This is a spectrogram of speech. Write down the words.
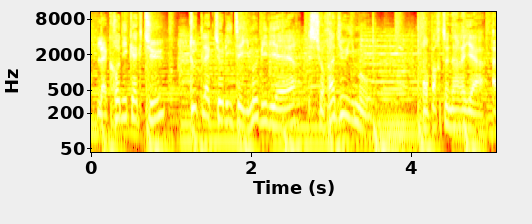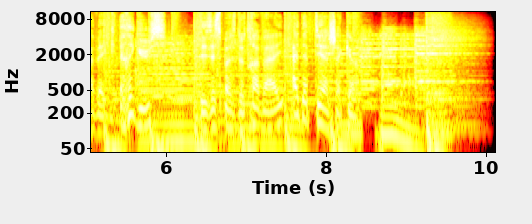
La chronique actu, toute l'actualité immobilière sur Radio Imo. En partenariat avec Regus, des espaces de travail adaptés à chacun.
